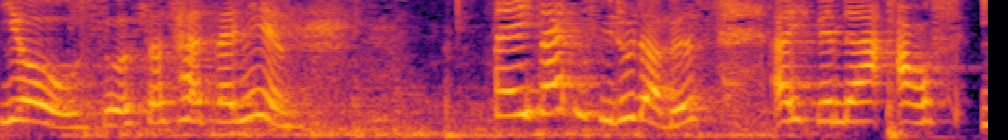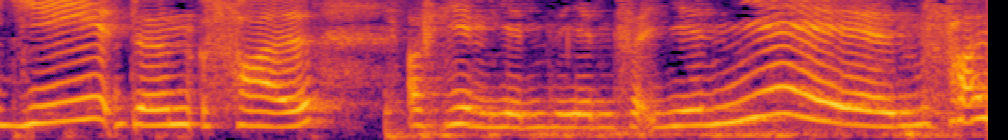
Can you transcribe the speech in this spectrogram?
Jo, so ist das halt bei mir. Ich weiß nicht, wie du da bist, aber ich bin da auf jeden Fall, auf jeden, jeden, jeden, jeden, jeden Fall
